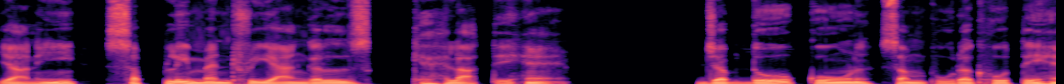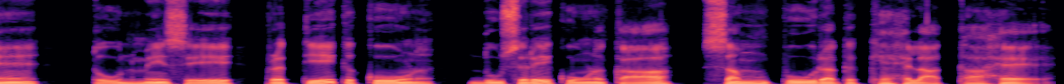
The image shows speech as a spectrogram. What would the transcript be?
यानी सप्लीमेंट्री एंगल्स कहलाते हैं। जब दो कोण संपूरक होते हैं तो उनमें से प्रत्येक कोण दूसरे कोण का संपूरक कहलाता है।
